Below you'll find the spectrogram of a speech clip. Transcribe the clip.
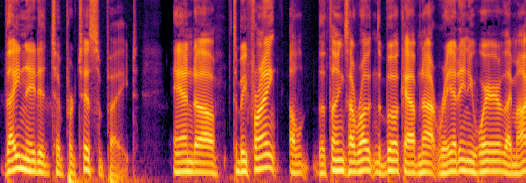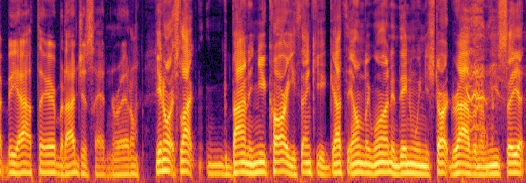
they needed to participate. And uh, to be frank, uh, the things I wrote in the book I've not read anywhere. They might be out there, but I just hadn't read them. You know, it's like buying a new car. You think you got the only one, and then when you start driving them, you see it.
